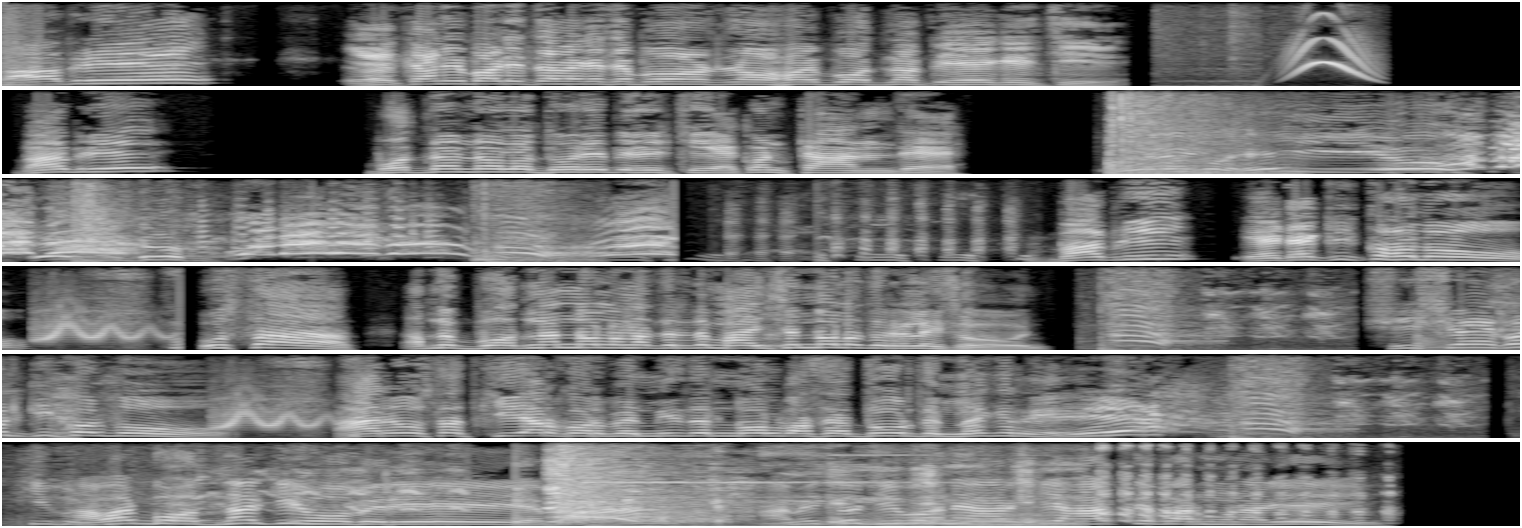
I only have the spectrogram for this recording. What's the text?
বাবরে, এখানে বাড়িতে আমার কাছে বদনা হয়, বদনা পেয়ে গেছি। বাবরে, বদনা নল ধরে বেড়েছে এখন টান দে। বাবরি, এটা কি কহলো? উস্তাদ, আপনি বদনার নল না ধরে মাইনসের নল ধরে লাইছুন। শিষ্য এখন কি করব? আরে ওস্তাদ কি আর করবেন? নিজের নল বাসায় দৌড় দেন নাকি রে? আমার বদনার কি হবে রে আমি তো জীবনে আর কি হাঁটতে পারব না রে।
